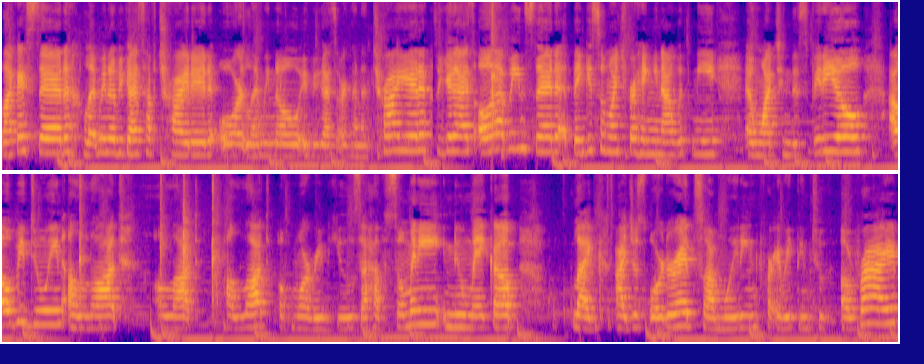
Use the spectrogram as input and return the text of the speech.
Like i said let me know if you guys have tried it or let me know if you guys are gonna try it. So you guys all that being said thank you so much for hanging out with me and watching this video. I will be doing a lot a lot a lot of more reviews. I have so many new makeup like i just ordered it so i'm waiting for everything to arrive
